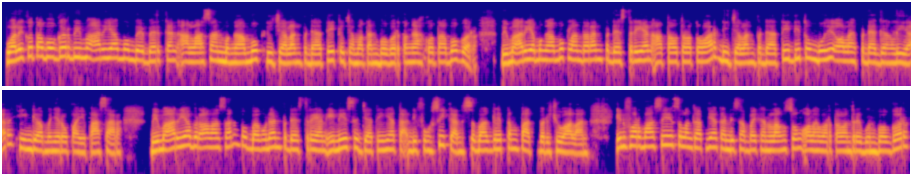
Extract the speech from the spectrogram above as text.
Wali Kota Bogor Bima Arya membeberkan alasan mengamuk di Jalan Pedati, Kecamatan Bogor Tengah, Kota Bogor. Bima Arya mengamuk lantaran pedestrian atau trotoar di Jalan Pedati ditumbuhi oleh pedagang liar hingga menyerupai pasar. Bima Arya beralasan pembangunan pedestrian ini sejatinya tak difungsikan sebagai tempat berjualan. Informasi selengkapnya akan disampaikan langsung oleh wartawan Tribun Bogor,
